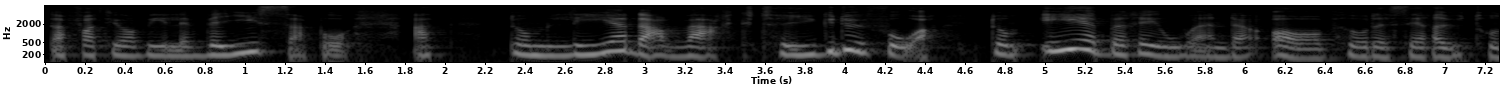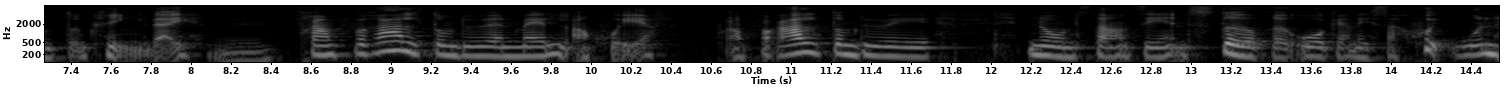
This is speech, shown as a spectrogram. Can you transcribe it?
Därför att jag ville visa på att de ledarverktyg du får, de är beroende av hur det ser ut runt omkring dig. Mm. Framförallt om du är en mellanchef, framförallt om du är någonstans i en större organisation.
